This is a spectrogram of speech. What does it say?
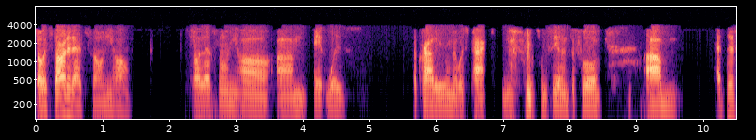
So it started at Sony Hall. Started at Sony Hall. Um, it was a crowded room. It was packed from ceiling to floor. Um, at this,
